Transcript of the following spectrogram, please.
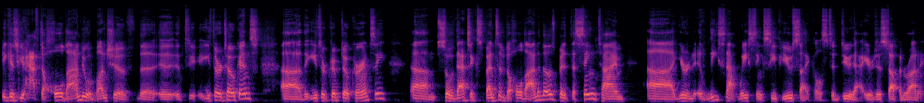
because you have to hold on to a bunch of the uh, Ether tokens, uh, the Ether cryptocurrency. Um, so that's expensive to hold on to those, but at the same time, uh, you're at least not wasting CPU cycles to do that. You're just up and running.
